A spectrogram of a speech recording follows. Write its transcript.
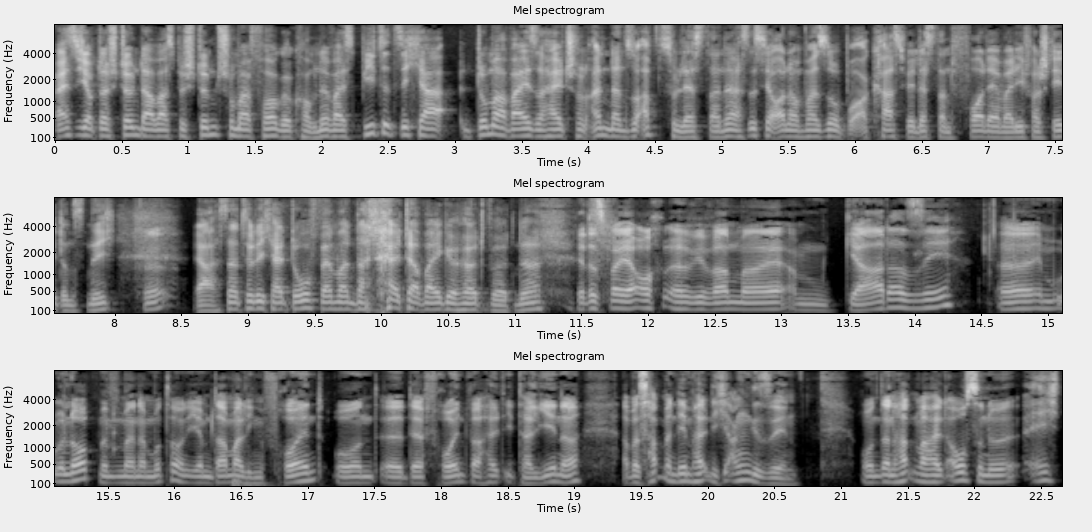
Ich weiß nicht, ob das stimmt, aber es ist bestimmt schon mal vorgekommen, ne? Weil es bietet sich ja dummerweise halt schon an, dann so abzulästern, ne? Das ist ja auch nochmal so, boah, krass, wir lästern vor der, weil die versteht uns nicht. Ja. Ja, ist natürlich halt doof, wenn man dann halt dabei gehört wird, ne? Ja, das war ja auch, äh, wir waren mal am Gardasee äh, im Urlaub mit meiner Mutter und ihrem damaligen Freund und äh, der Freund war halt Italiener, aber das hat man dem halt nicht angesehen. Und dann hatten wir halt auch so eine echt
